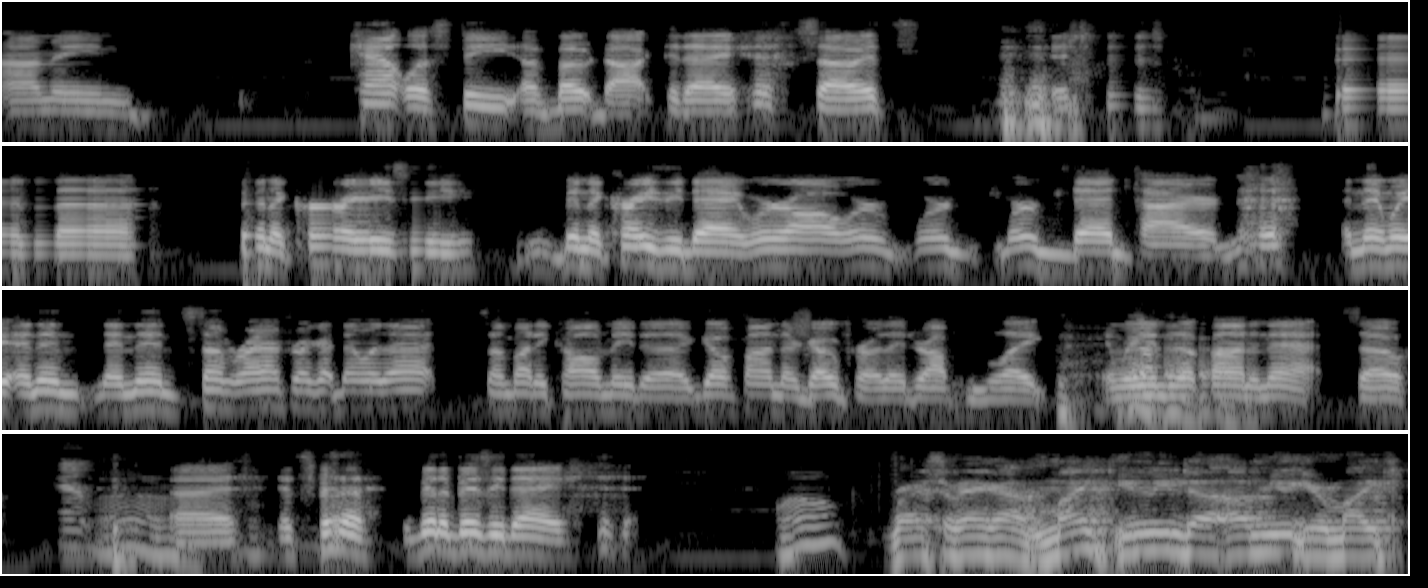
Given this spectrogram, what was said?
I mean countless feet of boat dock today. so it's it's just been uh, been a crazy been a crazy day. We're all we're we're we're dead tired. and then we and then and then some right after I got done with that, somebody called me to go find their GoPro they dropped in the lake, and we ended up finding that. So Oh, uh, it's been a been a busy day. well, Bryson, hang on. Mike, you need to unmute your mic.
